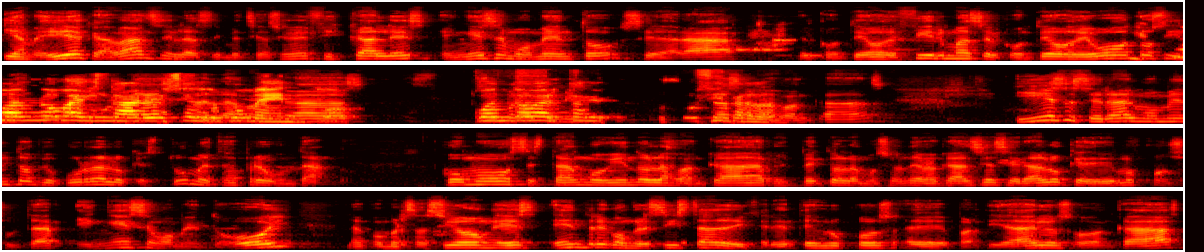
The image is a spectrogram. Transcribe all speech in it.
y a medida que avancen las investigaciones fiscales, en ese momento se dará el conteo de firmas, el conteo de votos. Y ¿Cuándo va a estar ese documento? ¿Cuándo va a estar? Sí, a las bancadas. Y ese será el momento que ocurra lo que tú me estás preguntando cómo se están moviendo las bancadas respecto a la moción de vacancia será lo que debemos consultar en ese momento. Hoy la conversación es entre congresistas de diferentes grupos eh, partidarios o bancadas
